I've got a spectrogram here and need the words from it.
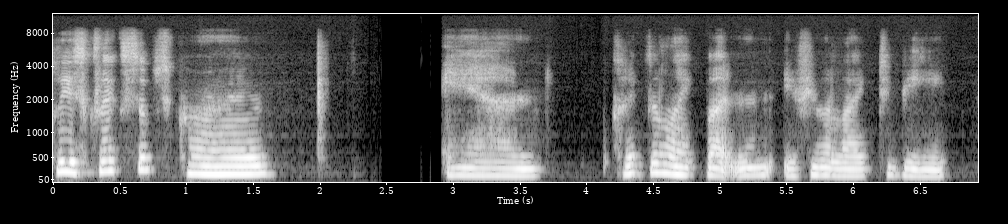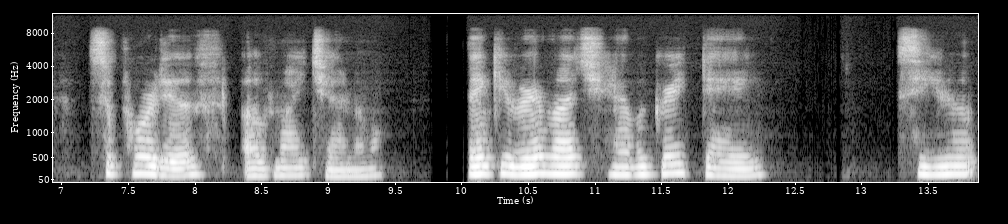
Please click subscribe and click the like button if you would like to be supportive of my channel. Thank you very much. Have a great day. See you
